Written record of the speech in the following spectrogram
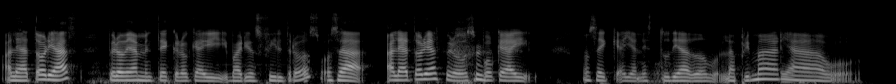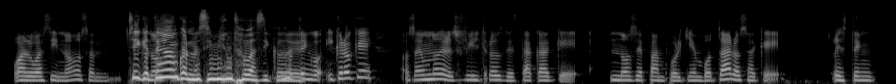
aleatorias, pero obviamente creo que hay varios filtros, o sea, aleatorias, pero supongo que hay, no sé, que hayan estudiado la primaria o, o algo así, ¿no? O sea, Sí, que no- tengan conocimiento básico no de... tengo. Y creo que, o sea, uno de los filtros destaca que no sepan por quién votar, o sea, que estén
